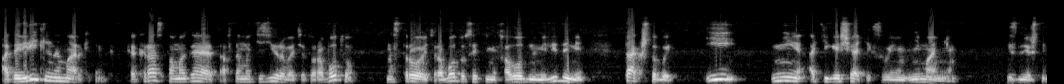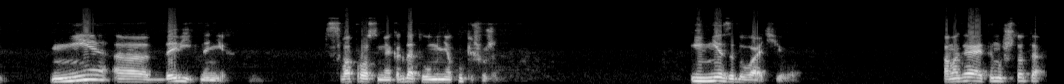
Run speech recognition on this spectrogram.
А доверительный маркетинг как раз помогает автоматизировать эту работу, настроить работу с этими холодными лидами так, чтобы и не отягощать их своим вниманием излишним, не э, давить на них с вопросами, а когда ты у меня купишь уже? И не забывать его. Помогает ему что-то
